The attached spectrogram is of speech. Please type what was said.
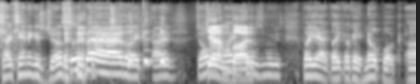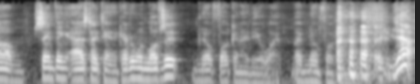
Titanic is just as bad. Like I don't Get 'em, like bud. those movies. But yeah, like okay, Notebook. Um, same thing as Titanic. Everyone loves it. No fucking idea why. I have no fucking. idea. Yeah.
